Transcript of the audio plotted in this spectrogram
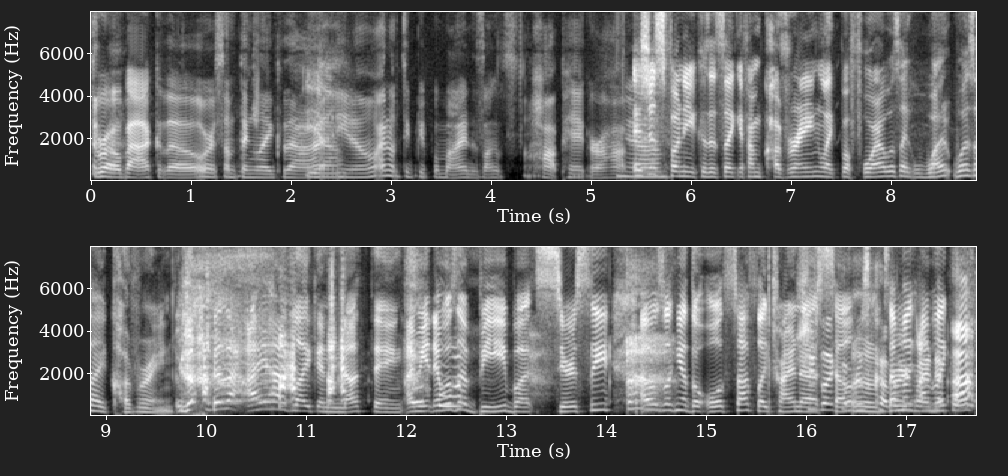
throwback though, or something like that. Yeah. You know, I don't think people mind as long as it's a hot pic or a hot. Yeah. It's just funny because it's like if I'm covering, like before I was like, what was I covering? Because I, I had like a nothing. I mean, it was a B, but seriously, I was looking at the old stuff, like trying to She's like, sell. I'm just so I'm covering like, I'm like, nipple.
